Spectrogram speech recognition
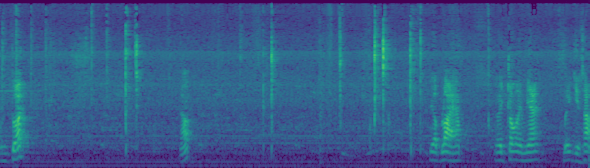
ผมตัวเนาะ เรียบร้อยครับเลยจ้องไอ้เมียไม่กินซ้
